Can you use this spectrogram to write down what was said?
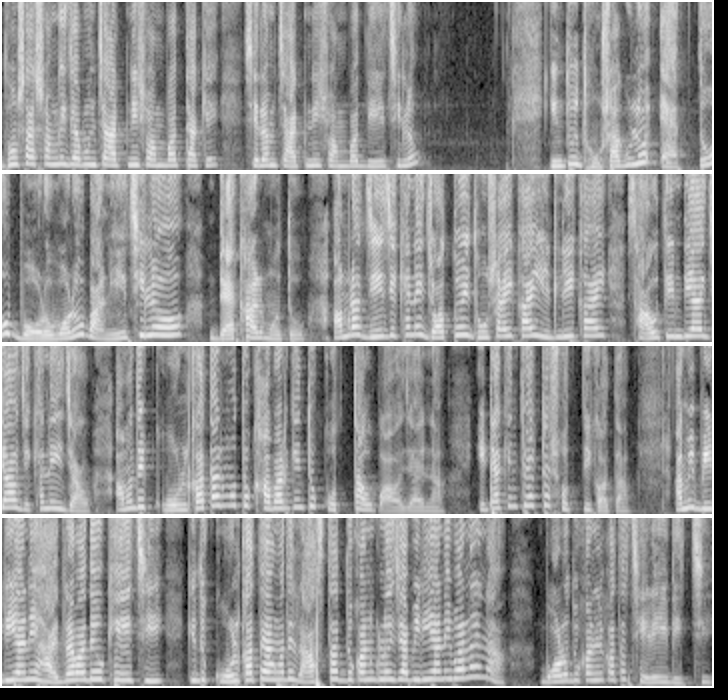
ধোসার সঙ্গে যেমন চাটনি সম্বদ থাকে সেরকম চাটনি সম্বদ দিয়েছিল। কিন্তু ধোসাগুলো এত বড় বড় বানিয়েছিল দেখার মতো। আমরা যে যেখানে যতই ধোসাই খাই, ইডলি খাই, সাউথ ইন্ডিয়ায় যাও, যেখানেই যাও, আমাদের কলকাতার মতো খাবার কিন্তু কোথাও পাওয়া যায় না। এটা কিন্তু একটা সত্যি কথা। আমি বিরিয়ানি হায়দ্রাবাদেও খেয়েছি, কিন্তু কলকাতায় আমাদের রাস্তার দোকানগুলোয় যা বিরিয়ানি বানায় না, বড় দোকানের কথা ছেড়েই দিচ্ছি।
